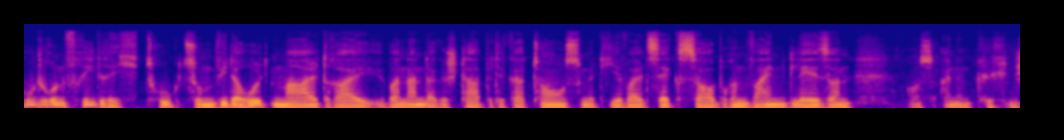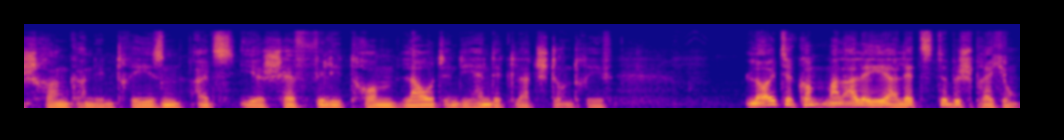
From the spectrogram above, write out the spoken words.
Gudrun Friedrich trug zum wiederholten Mal drei übereinander gestapelte Kartons mit jeweils sechs sauberen Weingläsern aus einem Küchenschrank an den Tresen, als ihr Chef Willi Tromm laut in die Hände klatschte und rief Leute, kommt mal alle her, letzte Besprechung.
